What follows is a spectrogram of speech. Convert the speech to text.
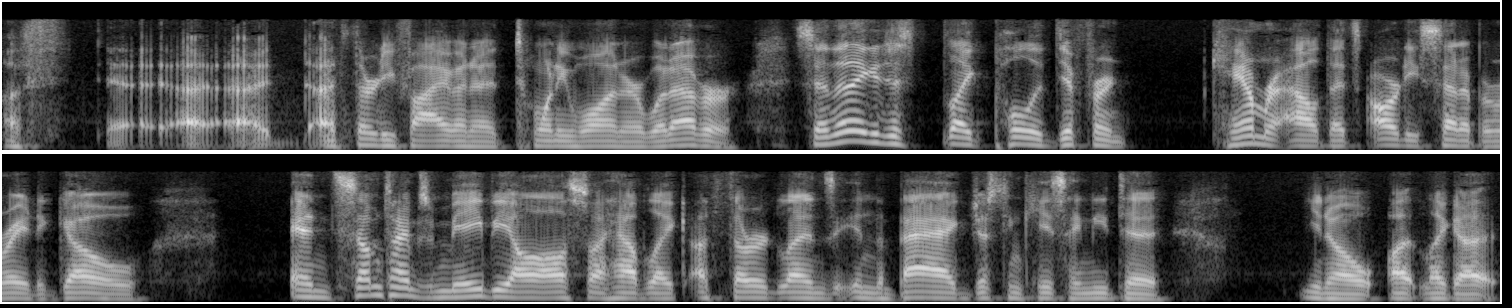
a a, a, a 35 and a 21 or whatever. So then I can just like pull a different camera out that's already set up and ready to go. And sometimes maybe I'll also have like a third lens in the bag just in case I need to you know, uh, like a,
